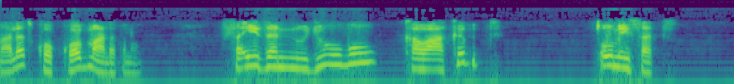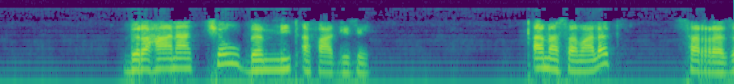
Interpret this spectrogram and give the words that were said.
ማለት ኮከብ ማለት ነው። ፈኢዘ ኑጁሙ ከዋክብት ጡሚሰት ብርሃናቸው በሚጠፋ ጊዜ። ጠመሰ ማለት ሰረዘ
